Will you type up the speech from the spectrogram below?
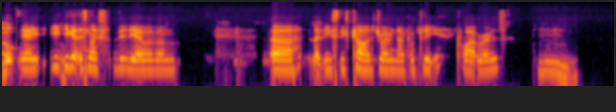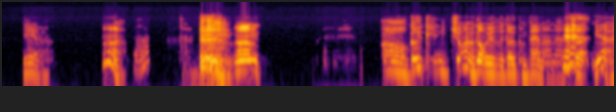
Oh. yeah you, you get this nice video of um uh like these these cars driving down complete quiet roads. Hmm. Yeah. Huh. Huh? um. Oh, go! John, I got me with the go compare man there, but yeah.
